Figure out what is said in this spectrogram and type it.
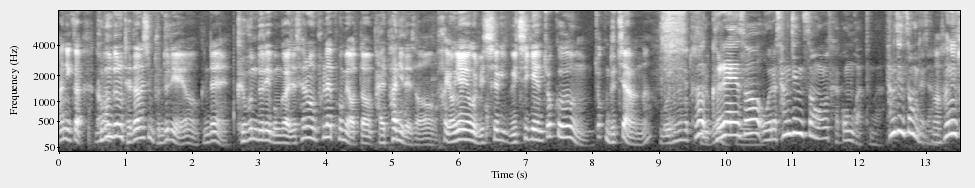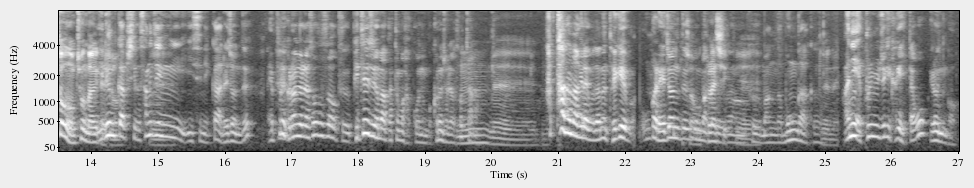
아니 그러니까 그분들은 대단하신 분들이에요. 근데 그분들이 뭔가 이제 새로운 플랫폼의 어떤 발판이 돼서 하- 영향력을 미치기, 미치기엔 조금 조금 늦지 않았나? 뭐 이런 생각도 그래서 들고. 그래서 오히려 상징성으로 갖고 온 것 같은 거야. 상징성은 되잖아. 아, 상징성은 엄청나게 되죠. 이름값이 그 상징이 있으니까 레전드? 애플이 그런 전략 써서 그 비틀즈 음악 같은 거 갖고 오는 거 그런 전략 썼잖아. 음, 네. 핫한 음악이라기보다는 되게 뭔가 레전드고 그쵸, 막 클래식, 그, 어, 예. 그 뭔가 뭔가 그 네네. 아니 애플 뮤직이 그게 있다고? 이런 거.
